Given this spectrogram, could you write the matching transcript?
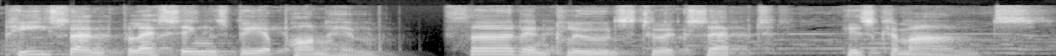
peace and blessings be upon him. Third includes to accept his commands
